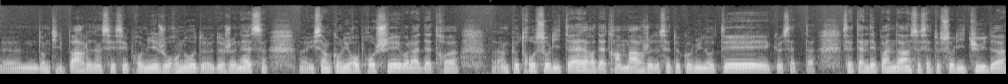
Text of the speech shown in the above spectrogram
dont il parle dans ses, premiers journaux de, jeunesse, il semble qu'on lui reprochait voilà, d'être un peu trop solitaire, d'être en marge de cette communauté et que cette, cette indépendance, cette solitude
